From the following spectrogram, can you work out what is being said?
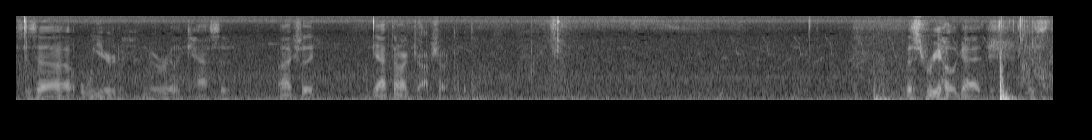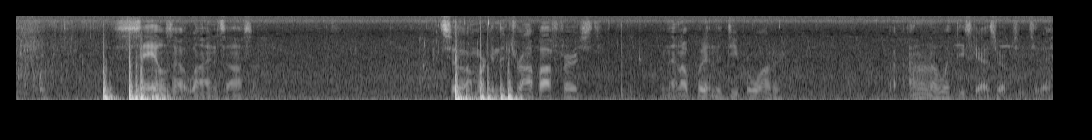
This is uh, weird. I've never really casted. Well, actually, yeah, I've thrown a drop shot a couple times. This reel, guys, this sails outline. It's awesome. So I'm working the drop off first, and then I'll put it in the deeper water. I don't know what these guys are up to today.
